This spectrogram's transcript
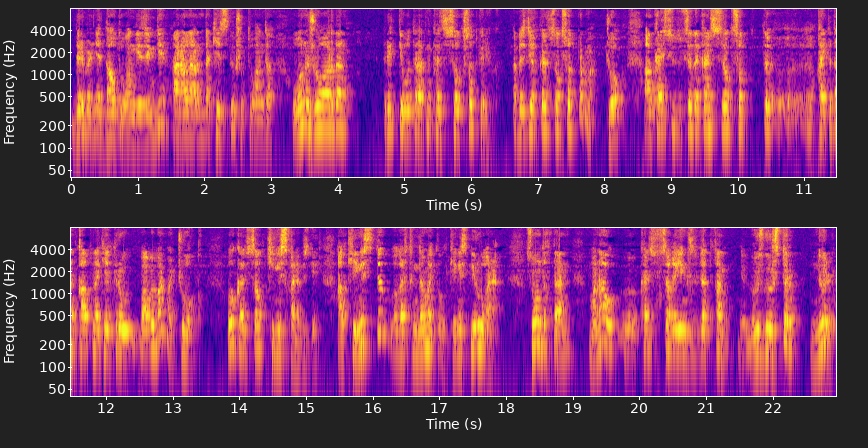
бір біріне дау туған кезеңде араларында келіспеушілік туғанда оны жоғарыдан реттеп отыратын конституциялық сот керек. А бізде конституциялық сот бар ма? Жоқ. Ал конституцияда конституциялық сотты қайтадан қалпына келтіру бабы бар ма? Жоқ. Ол конституциялық кеңес қана бізде. Ал кеңесті олар тыңдамайды ол кеңес беру ғана. Сондықтан мынау конституцияға енгізіліп жатқан өзгерістер нөл.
